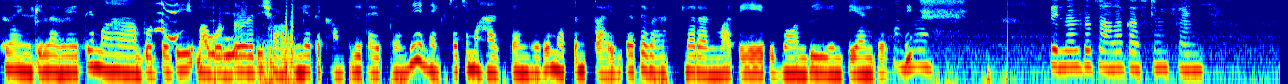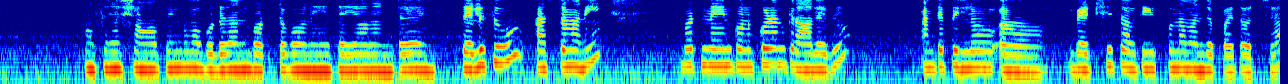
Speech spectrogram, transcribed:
సో ఇంక ఇలాగైతే మా బుడ్డది మా బొడ్డోడిది షాపింగ్ అయితే కంప్లీట్ అయిపోయింది. నెక్స్ట్ వచ్చి మా హస్బెండ్ రెడీ. మొత్తం ట్రయల్స్ అయితే వేస్తున్నారు అనమాట ఏది బాగుంది ఏంటి అని చెప్పి. పిల్లలతో చాలా కష్టం ఫ్రెండ్స్. అసలు షాపింగ్ మా బుడ్డదాన్ని పట్టుకొని చేయాలంటే తెలుసు కష్టమని బట్ నేను కొనుక్కోవడానికి రాలేదు. అంటే పిల్లో బెడ్షీట్స్ అవి తీసుకుందామని చెప్పి అయితే వచ్చా.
